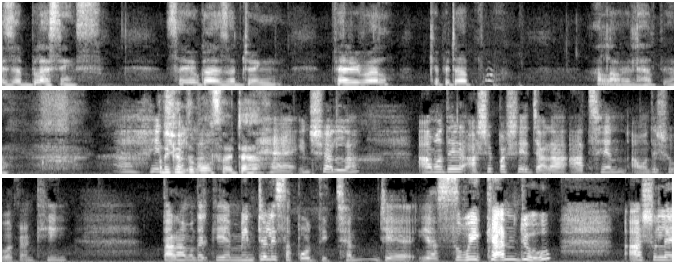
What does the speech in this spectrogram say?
is a blessings so you guys are doing very well keep it up Allah will help you কিন্তু। বলছে এটা। হ্যাঁ ইনশাল্লাহ। আমাদের আশেপাশে যারা আছেন আমাদের শুভাকাঙ্ক্ষী তারা আমাদেরকে মেন্টালি সাপোর্ট দিচ্ছেন যে ইয়াস উই ক্যান ডু আসলে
